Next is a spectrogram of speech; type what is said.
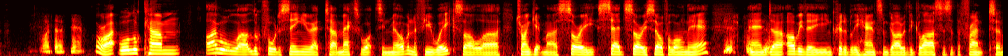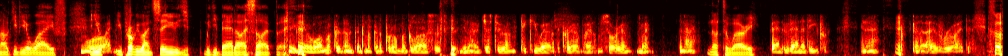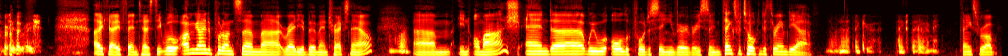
like that. Yeah. All right. Well, look. Um, I will uh, look forward to seeing you at uh, Max Watts in Melbourne in a few weeks. I'll uh, try and get my sorry, sad, sorry self along there. Yes. And uh, I'll be the incredibly handsome guy with the glasses at the front, and I'll give you a wave. and All you, right. you probably won't see me with your, with your bad eyesight, but yeah, yeah, well, I'm not going. I'm not going to put on my glasses, but you know, just to um, pick you out of the crowd, mate. I'm sorry, I'm, mate, you know, not to worry. van- vanity, you know, going to override that All right. consideration. Okay, fantastic. Well, I'm going to put on some uh, Radio Birdman tracks now Right. Um, in homage, and uh, we will all look forward to seeing you very, very soon. Thanks for talking to 3MDR. No, no, thank you. Thanks for having me. Thanks, Rob.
